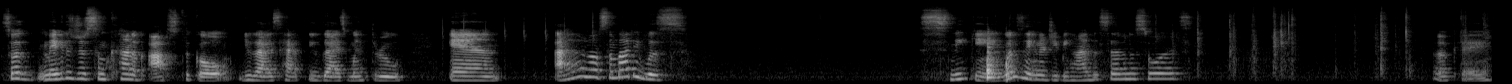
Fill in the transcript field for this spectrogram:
so maybe there's just some kind of obstacle you guys have you guys went through and I don't know, somebody was sneaking. What is the energy behind the Seven of Swords? Okay.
